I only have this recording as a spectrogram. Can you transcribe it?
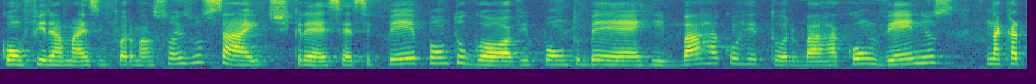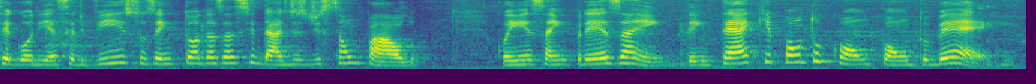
Confira mais informações no site crescsp.gov.br barra corretor barra convênios na categoria Serviços em todas as cidades de São Paulo. Conheça a empresa em dentec.com.br.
